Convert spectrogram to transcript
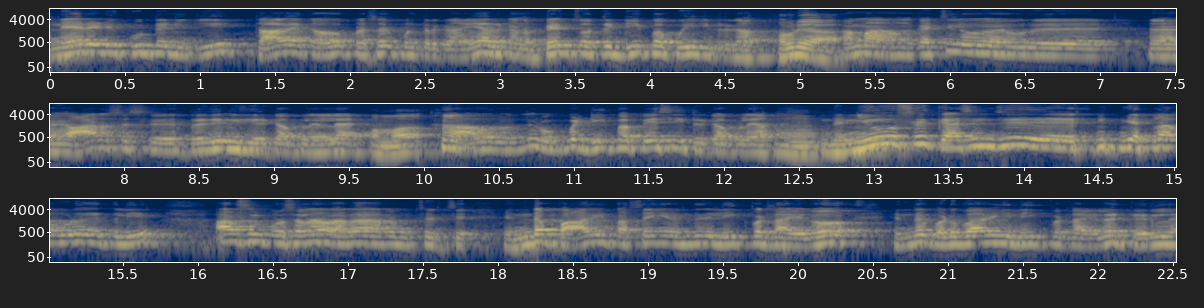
நேரடி கூட்டணிக்கு தாவேக்காவை ப்ரெஷர் பண்ணிருக்காங்க அதுக்கான பேச்சுவார்த்தை டீப்பாக போய்கிட்டு இருக்கான். அப்படியா? ஆமாம் அவங்க கட்சியில் ஒரு ஆர்எஸ்எஸ் பிரதிநிதி இருக்காப்புல இல்லை? அவர் வந்து ரொம்ப டீப்பாக பேசிகிட்டு இருக்காப்புலையா? இந்த நியூஸு கசிஞ்சு எல்லா ஊடகத்துலேயும் அரசல் புரசெல்லாம் வர ஆரம்பிச்சிருச்சு. எந்த பாவி பசங்க வந்து லீக் பண்ணாங்களோ எந்த படுபாவிங்க லீக் பண்ணாங்களோ தெரில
